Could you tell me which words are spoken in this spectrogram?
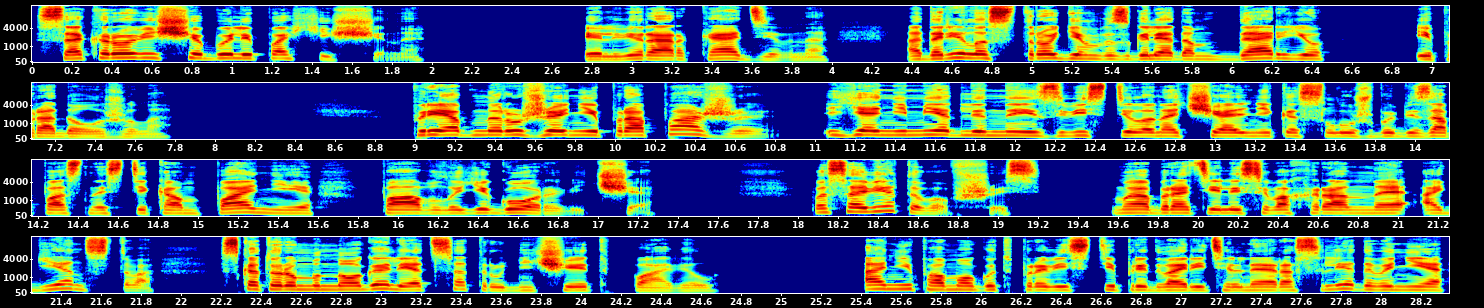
Сокровища были похищены. Эльвира Аркадьевна одарила строгим взглядом Дарью и продолжила. При обнаружении пропажи я немедленно известила начальника службы безопасности компании Павла Егоровича. Посоветовавшись, мы обратились в охранное агентство, с которым много лет сотрудничает Павел. Они помогут провести предварительное расследование,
